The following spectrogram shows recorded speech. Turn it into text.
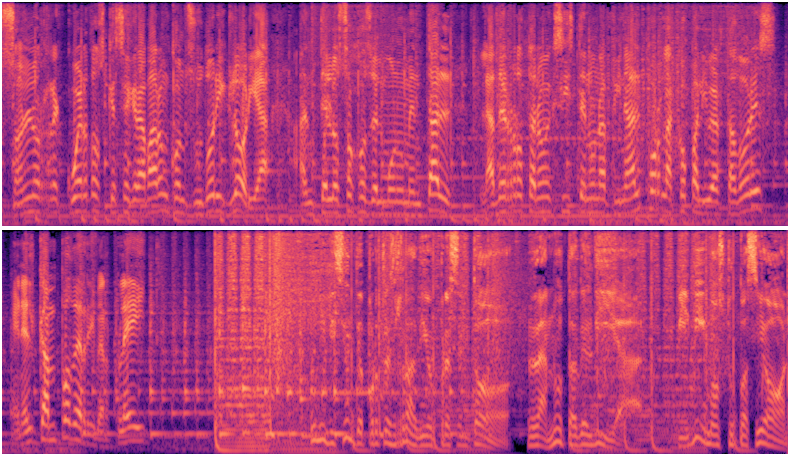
Son los recuerdos que se grabaron con sudor y gloria ante los ojos del Monumental. La derrota no existe en una final por la Copa Libertadores en el campo de River Plate. Univisión Deportes Radio presentó La Nota del Día. Vivimos tu pasión.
